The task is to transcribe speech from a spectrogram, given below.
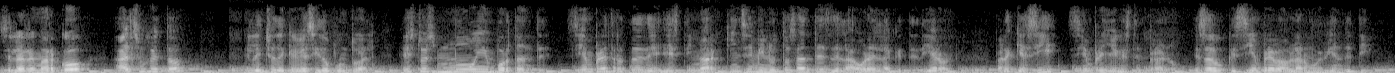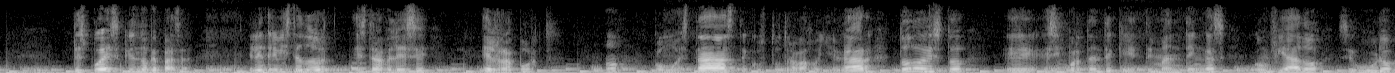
Se le remarcó al sujeto el hecho de que había sido puntual. Esto es muy importante. Siempre trata de estimar 15 minutos antes de la hora en la que te dieron, para que así siempre llegues temprano. Es algo que siempre va a hablar muy bien de ti. Después, ¿qué es lo que pasa? El entrevistador establece el rapport. ¿no? ¿Cómo estás? ¿Te costó trabajo llegar? Todo esto eh, es importante que te mantengas confiado, seguro.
